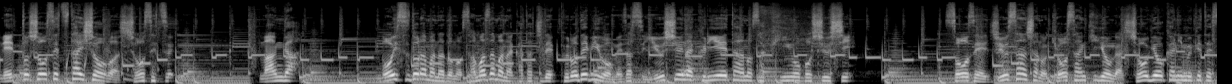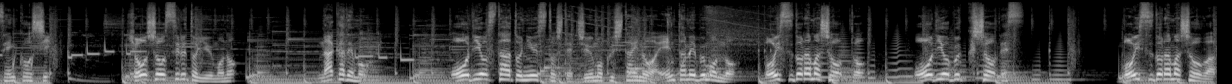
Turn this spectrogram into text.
ネット小説大賞は小説漫画ボイスドラマなどのさまざまな形でプロデビューを目指す優秀なクリエイターの作品を募集し総勢13社の協賛企業が商業化に向けて選考し表彰するというもの。中でもオーディオスタートニュースとして注目したいのはエンタメ部門のボイスドラマ賞とオーディオブック賞です。ボイスドラマ賞は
